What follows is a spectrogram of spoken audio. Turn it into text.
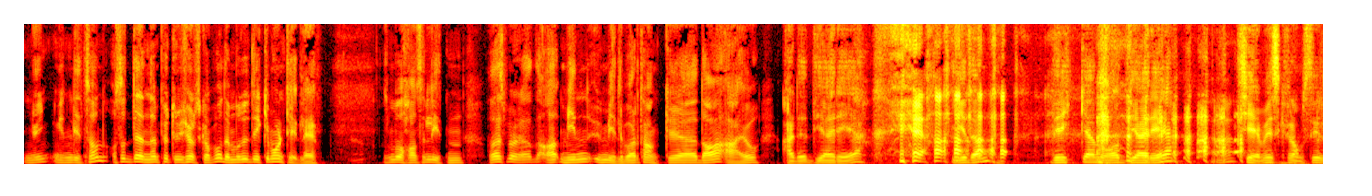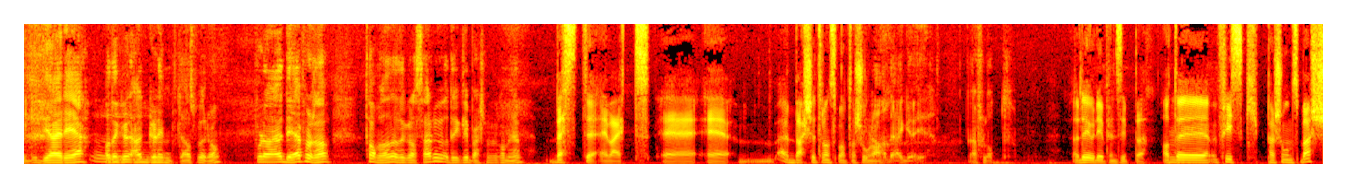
litt sånn, og så denne putter du i kjøleskapet, og den må du drikke i morgen tidlig. Og så må du ha en sånn liten jeg, Min umiddelbare tanke da er jo Er det diaré i den? Drikker jeg nå diaré? Kjemisk framstilt diaré? Og det glemte jeg å spørre om. For det er jo det jeg føler sånn Ta med deg dette glasset her du, og drikk litt bæsj når du kommer hjem. beste jeg veit, er, er bæsjetransplantasjoner. Det er gøy. Det er flott. Ja, det er jo det prinsippet. At mm. frisk persons bæsj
